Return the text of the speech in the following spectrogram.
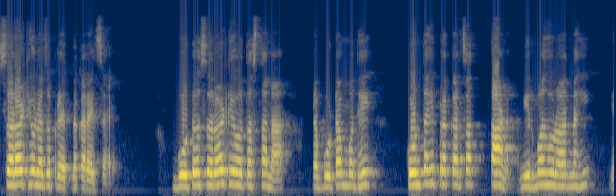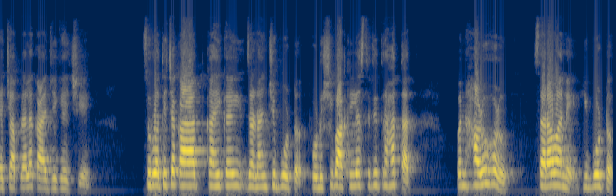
सरळ ठेवण्याचा प्रयत्न करायचा आहे. बोटं सरळ ठेवत असताना या बोटांमध्ये कोणत्याही प्रकारचा ताण निर्माण होणार नाही याची आपल्याला काळजी घ्यायची आहे. सुरुवातीच्या काळात काही काही जणांची बोटं थोडीशी वाकलेल्या स्थितीत राहतात पण हळूहळू सरावाने ही बोटं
